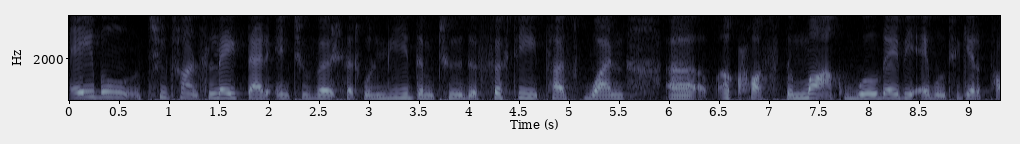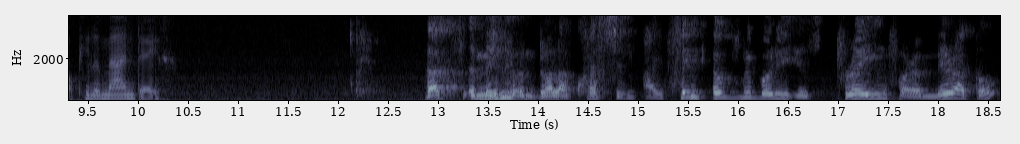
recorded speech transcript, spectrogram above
able to translate that into votes that will lead them to the 50 plus one uh, across the mark? Will they be able to get a popular mandate? That's a million dollar question. I think everybody is praying for a miracle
